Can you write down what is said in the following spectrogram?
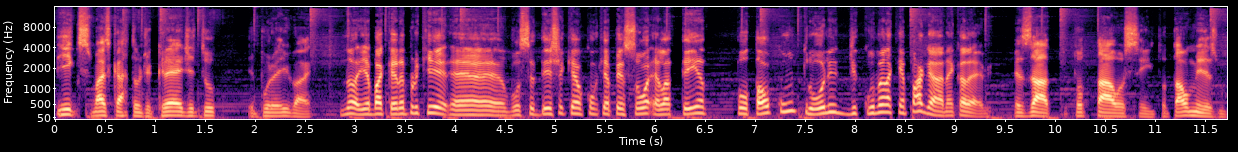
Pix, mais cartão de crédito e por aí vai. Não, e é bacana porque é, você deixa que, com que a pessoa ela tenha total controle de como ela quer pagar, né, Caleb? Exato, total, assim, total mesmo.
